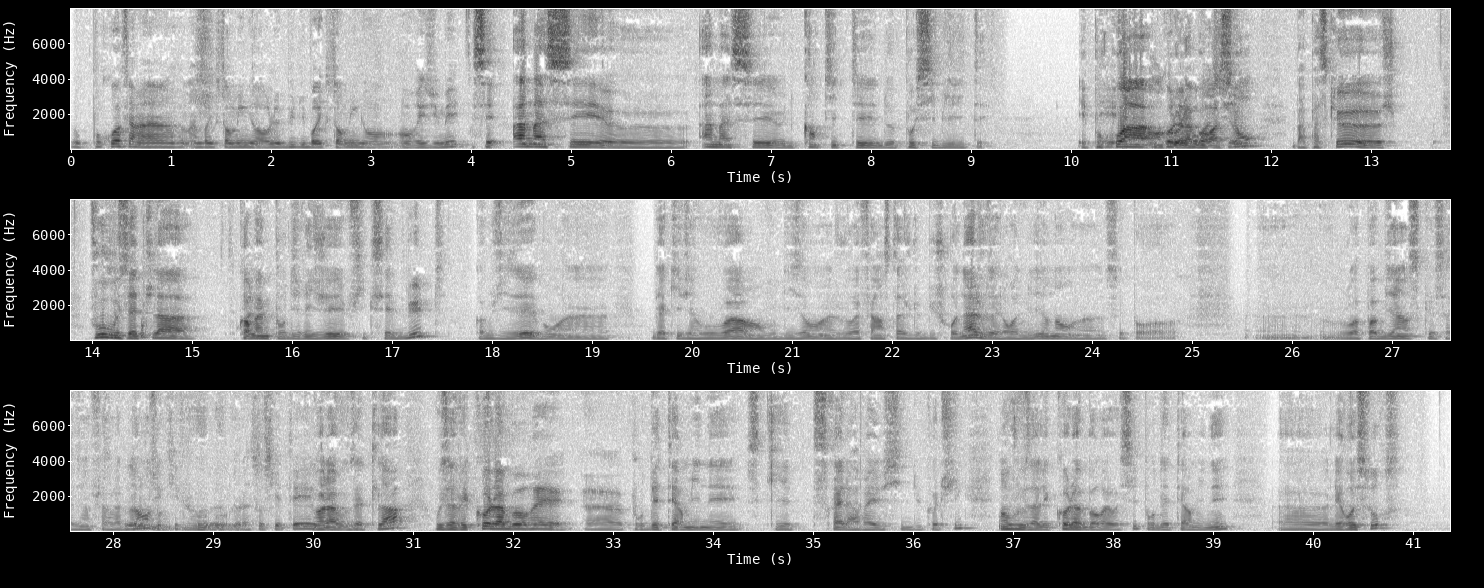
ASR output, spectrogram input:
Donc pourquoi faire un, brainstorming? Alors le but du brainstorming en, résumé? C'est amasser, euh, amasser une quantité de possibilités. Et pourquoi en, collaboration, bah Parce que euh, vous, vous êtes là quand même pour diriger, fixer le but. Comme je disais, bon, euh, gars qui vient vous voir en vous disant euh, je voudrais faire un stage de bûcheronnage, vous avez le droit de lui dire non, euh, c'est pas. Euh, je vois pas bien ce que ça vient faire là-dedans. L'objectif de la société. Voilà, vous êtes là. Vous avez collaboré pour déterminer ce qui serait la réussite du coaching. Donc vous allez collaborer aussi pour déterminer les ressources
